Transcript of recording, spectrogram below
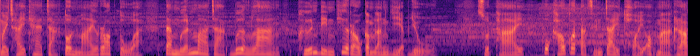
ไม่ใช่แค่จากต้นไม้รอบตัว แต่เหมือนมาจากเบื้องล่าง พื้นดินที่เรากำลังเหยียบอยู่ สุดท้ายพวกเขาก็ตัดสินใจถอยออกมาครับ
